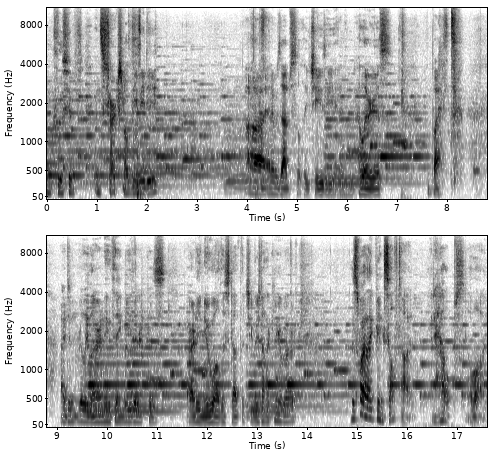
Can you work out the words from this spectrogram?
inclusive instructional DVD. Uh, and it was absolutely cheesy and hilarious but I didn't really learn anything either because I already knew all the stuff that she was talking about. This is why I like being self-taught. It helps a lot.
